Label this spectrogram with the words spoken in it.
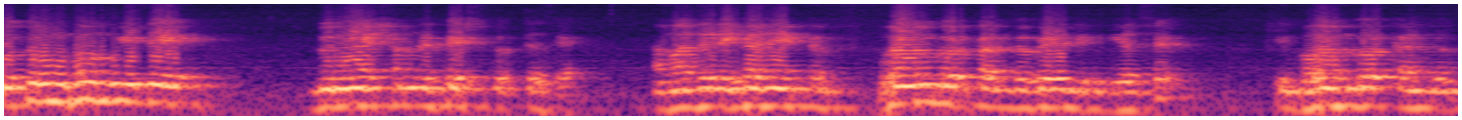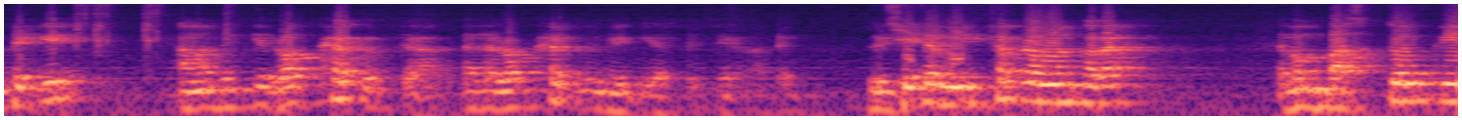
নতুন ভঙ্গিতে দুনিয়ার সামনে পেশ করতে চায়। আমাদের এখানে একটা ভয়ঙ্কর কাণ্ড হয়ে গিয়েছে। সেই ভয়ঙ্কর কাণ্ড থেকে আমাদেরকে রক্ষা করতে হবে, তারা রক্ষার জন্য এগিয়ে আসতেছে আমাদের। তো সেটা মিথ্যা প্রমাণ করা এবং বাস্তবকে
